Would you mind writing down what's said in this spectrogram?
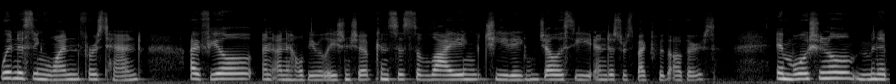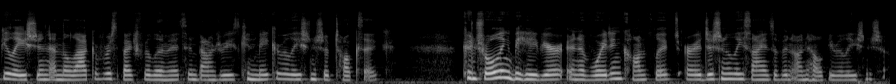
witnessing one firsthand, I feel an unhealthy relationship consists of lying, cheating, jealousy, and disrespect for the others. Emotional manipulation and the lack of respect for limits and boundaries can make a relationship toxic. Controlling behavior and avoiding conflict are additionally signs of an unhealthy relationship.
